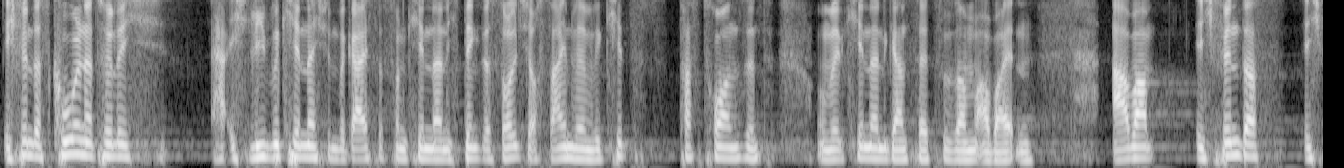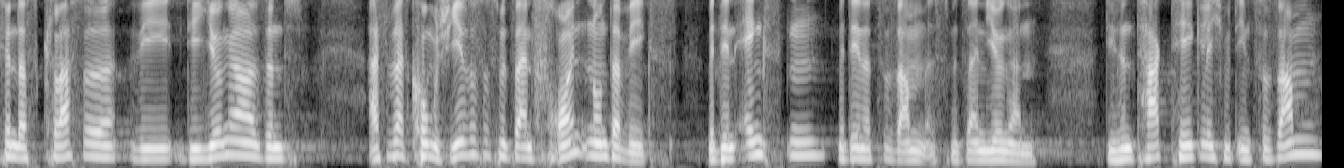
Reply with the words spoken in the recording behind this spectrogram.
Ich finde das cool natürlich. Ich liebe Kinder, ich bin begeistert von Kindern. Ich denke, das sollte auch sein, wenn wir Kids-Pastoren sind und mit Kindern die ganze Zeit zusammenarbeiten. Aber ich finde das, ich finde das klasse, wie die Jünger sind es ist halt komisch. Jesus ist mit seinen Freunden unterwegs, mit den Ängsten, mit denen er zusammen ist, mit seinen Jüngern. Die sind tagtäglich mit ihm zusammen.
